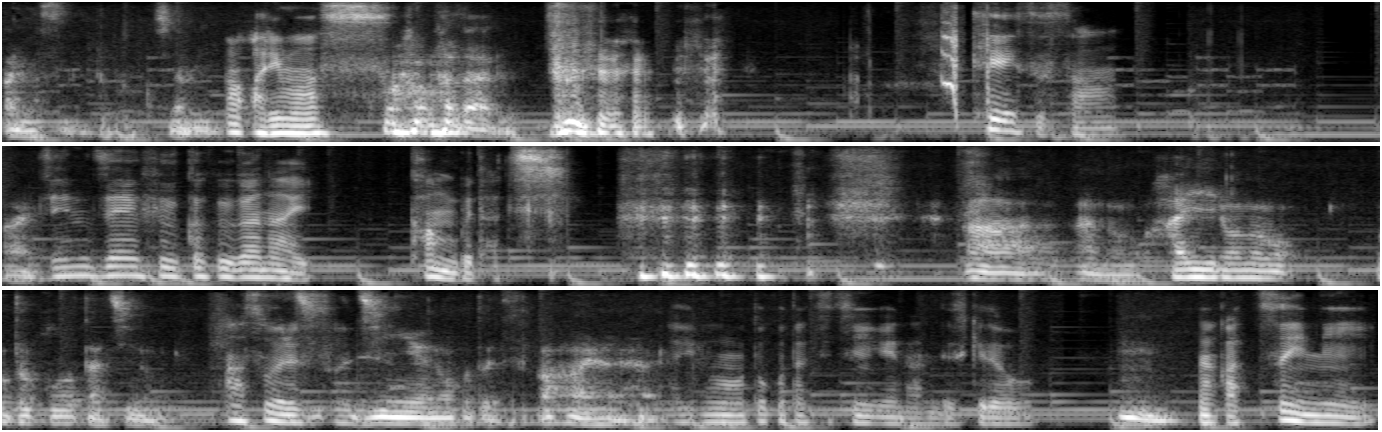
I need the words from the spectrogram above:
あります？ちなみに。あ、あります。まだある。ケース3、はい。全然風格がない幹部たち。ああ、あの、灰色の男たちのあ、そうです、そうです。陣営のことです。あ、はいはいはい。大量の男たち陣営なんですけど、うん。なんかついに、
